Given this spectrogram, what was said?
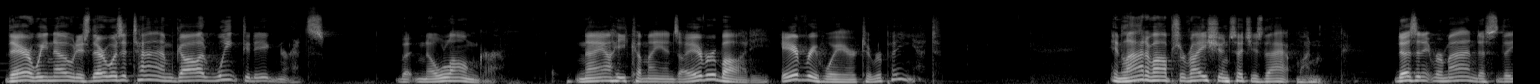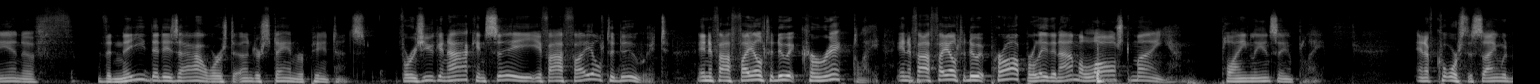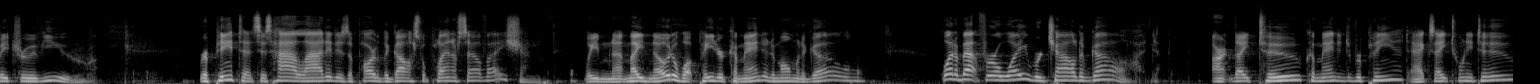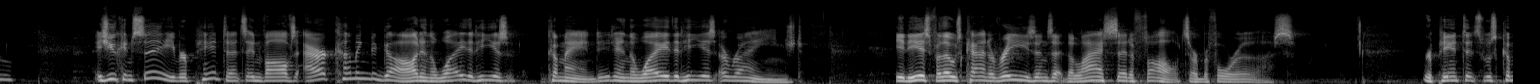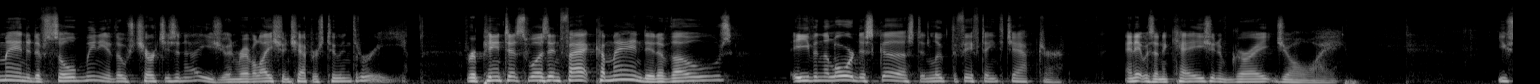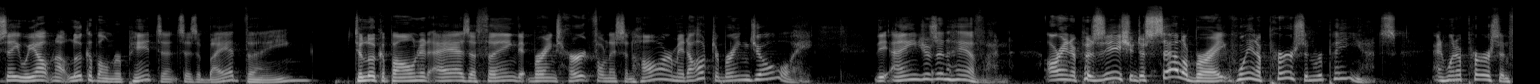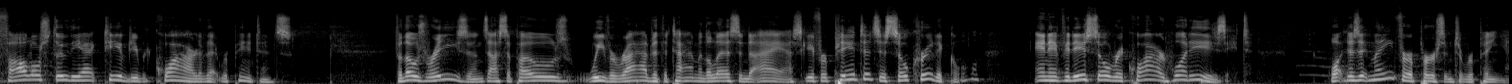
There we notice there was a time God winked at ignorance, but no longer. Now he commands everybody, everywhere, to repent. In light of observation such as that one, doesn't it remind us then of the need that is ours to understand repentance? For as you and I can see, if I fail to do it, and if I fail to do it correctly, and if I fail to do it properly, then I'm a lost man, plainly and simply. And of course, the same would be true of you. Repentance is highlighted as a part of the gospel plan of salvation. We made note of what Peter commanded a moment ago. What about for a wayward child of God? Aren't they too commanded to repent? Acts 8:22. As you can see, repentance involves our coming to God in the way that He is commanded, in the way that He is arranged. It is for those kind of reasons that the last set of thoughts are before us. Repentance was commanded of so many of those churches in Asia in Revelation chapters 2 and 3. Repentance was, in fact, commanded of those even the Lord discussed in Luke the 15th chapter. And it was an occasion of great joy. You see, we ought not look upon repentance as a bad thing. To look upon it as a thing that brings hurtfulness and harm, it ought to bring joy. The angels in heaven are in a position to celebrate when a person repents and when a person follows through the activity required of that repentance. For those reasons, I suppose we've arrived at the time of the lesson to ask if repentance is so critical, and if it is so required, what is it? What does it mean for a person to repent?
